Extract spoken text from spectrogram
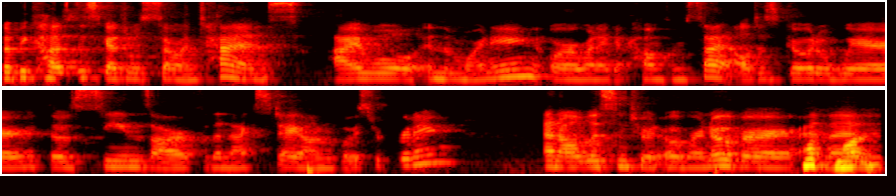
But because the schedule is so intense, I will in the morning or when I get home from set, I'll just go to where those scenes are for the next day on the voice recording and I'll listen to it over and over. And then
